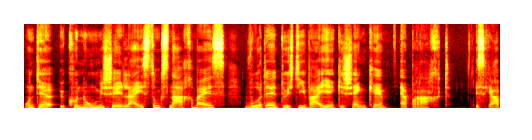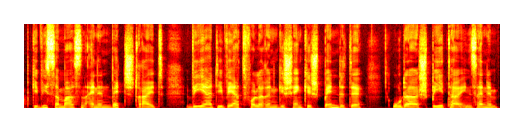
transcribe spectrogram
und der ökonomische Leistungsnachweis wurde durch die Weihegeschenke erbracht. Es gab gewissermaßen einen Wettstreit, wer die wertvolleren Geschenke spendete oder später in seinem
